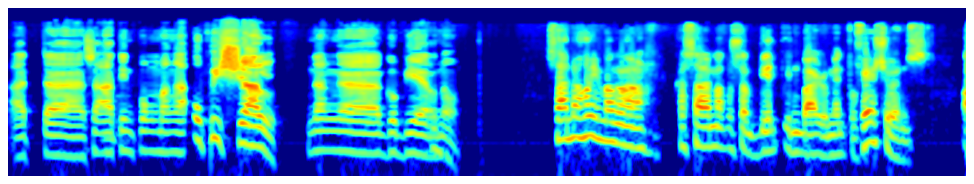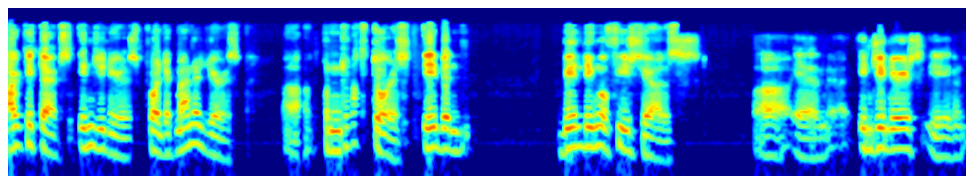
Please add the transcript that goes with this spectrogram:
at ah, sa atin pong mga opisyal ng ah, gobyerno. Sana ho yung mga kasama ko sa built environment professions, architects, engineers, project managers, uh, contractors, even building officials uh, and engineers in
